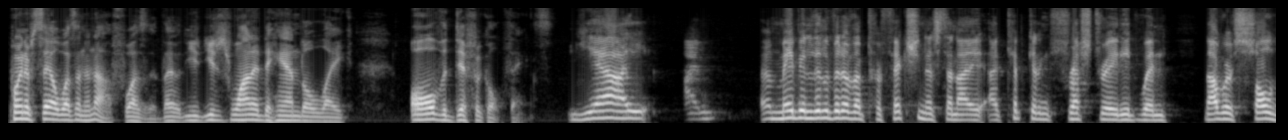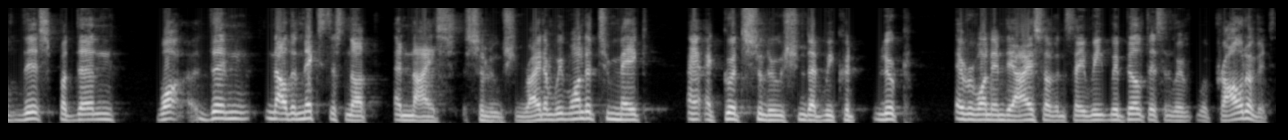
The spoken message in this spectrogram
point of sale wasn't enough, was it? You, you just wanted to handle like all the difficult things. Yeah, I, I'm maybe a little bit of a perfectionist, and I, I kept getting frustrated when now we've solved this, but then what? Then now the next is not a nice solution, right? And we wanted to make a, a good solution that we could look everyone in the eyes of and say, we, we built this and we're, we're proud of it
